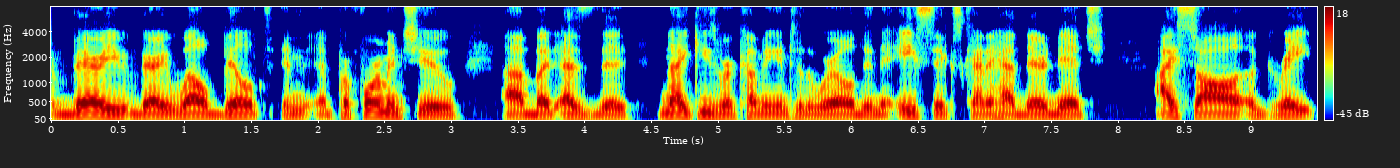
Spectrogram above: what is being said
very very well built and performance shoe. Uh, but as the Nikes were coming into the world and the Asics kind of had their niche, I saw a great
